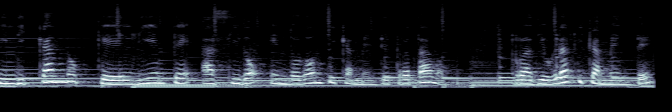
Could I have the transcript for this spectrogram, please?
indicando que el diente ha sido endodónticamente tratado. Radiográficamente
